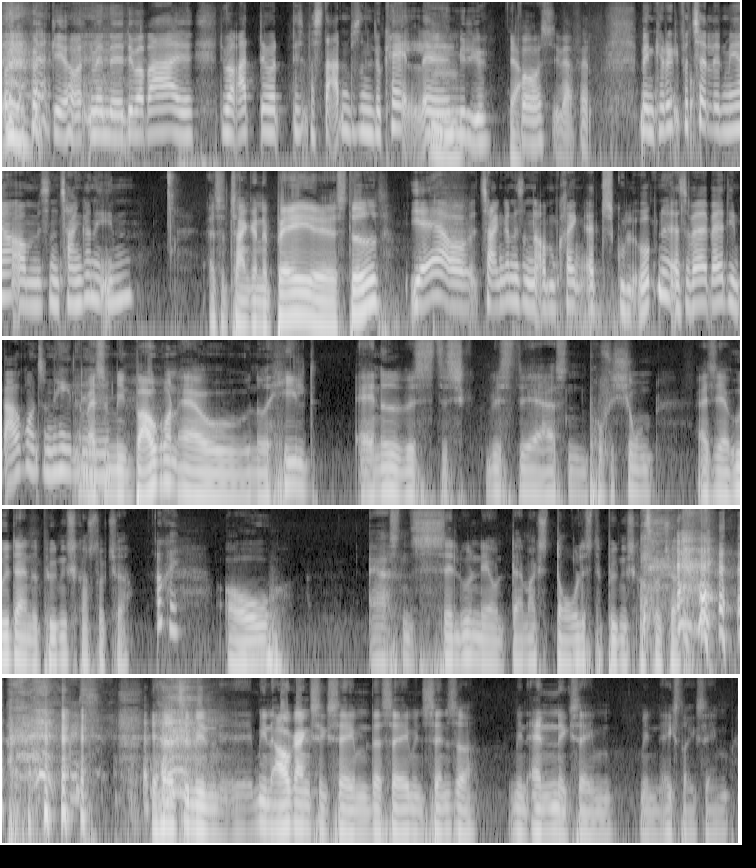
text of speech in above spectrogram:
nede hånd. Men øh, det var bare, øh, det var ret, det var, det var starten på sådan en lokal øh, mm. miljø, Ja. for os i hvert fald. Men kan du ikke fortælle lidt mere om sådan tankerne inden? Altså tankerne bag øh, stedet. Ja, og tankerne sådan omkring at skulle åbne. Altså, hvad, hvad er din baggrund sådan helt? Jamen, altså, min baggrund er jo noget helt andet, hvis det, hvis det er sådan en profession. Altså, jeg er uddannet bygningskonstruktør, Okay. Og er sådan selvudnævnt Danmarks dårligste bygningskonstruktør. jeg havde til min, min afgangseksamen, der sagde min sensor, min anden eksamen, min ekstra eksamen,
